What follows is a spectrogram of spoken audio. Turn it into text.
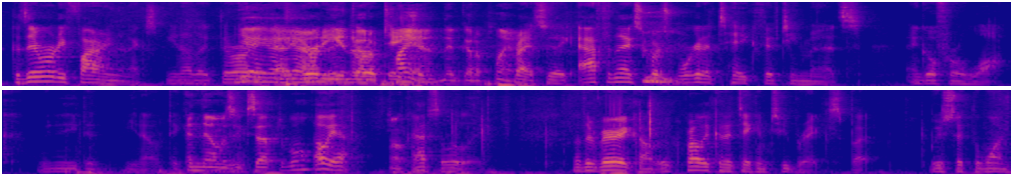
because they're already firing the next. You know, like they're already, yeah, yeah. you're already in the rotation, plan. They've got a plan. right? So like after the next course, we're gonna take 15 minutes and go for a walk. We need to, you know, take. a And that was break. acceptable. Oh yeah, Okay. absolutely. No, they're very calm. We probably could have taken two breaks, but we just took the one.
